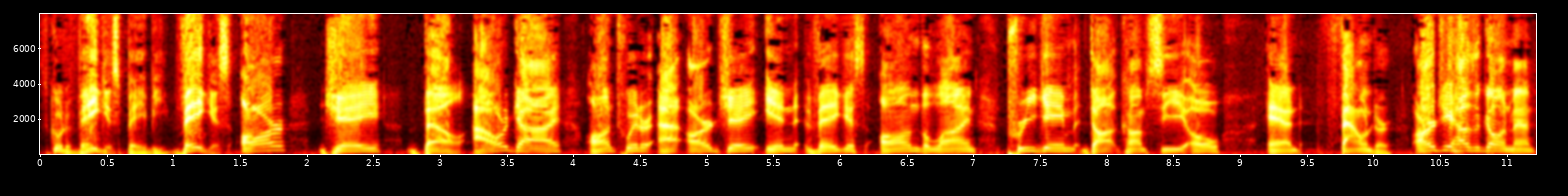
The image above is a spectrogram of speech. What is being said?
Let's go to Vegas, baby. Vegas. RJ Bell, our guy on Twitter at RJ in Vegas on the line, pregame.com CEO and founder. RJ, how's it going, man?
